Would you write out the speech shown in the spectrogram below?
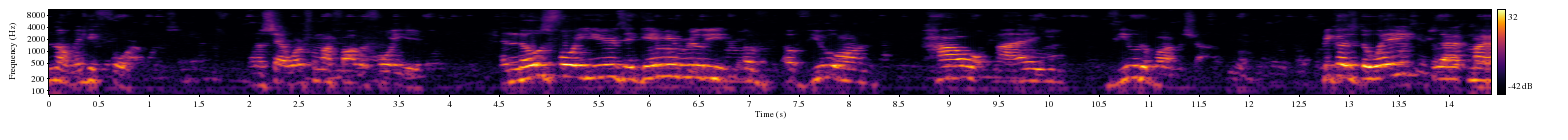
No, maybe four, I want to say. I want to say I worked for my father four years. And those four years, it gave me really a, a view on how I view the barbershop. Because the way that my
